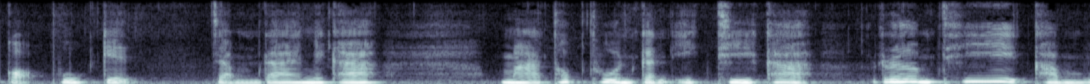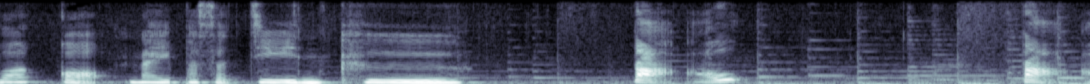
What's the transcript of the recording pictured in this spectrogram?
เกาะภูเก็ตจำได้ไหมคะ มาทบทวนกันอีกทีค่ะ เริ่มที่คำว่าเกาะในภาษาจีนคือเต่า เ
